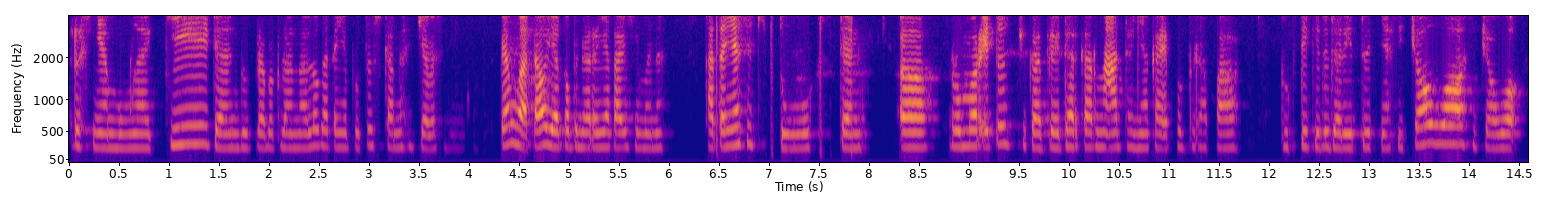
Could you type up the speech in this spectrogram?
terus nyambung lagi dan beberapa bulan lalu katanya putus karena si cewek selingkuh. Tapi aku nggak tahu ya kebenarannya kayak gimana. Katanya sih gitu. Dan uh, rumor itu juga beredar karena adanya kayak beberapa bukti gitu dari tweetnya si cowok si cowok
